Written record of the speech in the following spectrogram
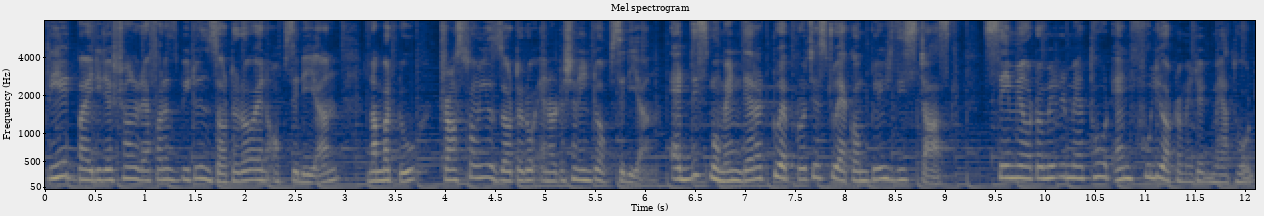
Create bidirectional reference between Zotero and Obsidian. Number 2. Transform your Zotero annotation into Obsidian. At this moment, there are two approaches to accomplish this task semi-automated method and fully automated method.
